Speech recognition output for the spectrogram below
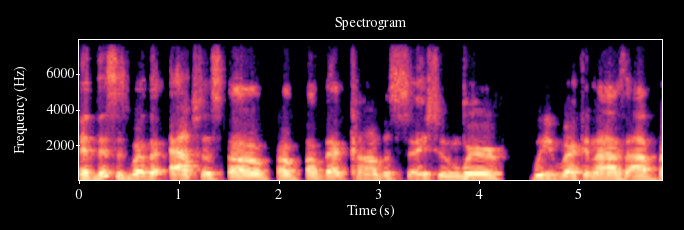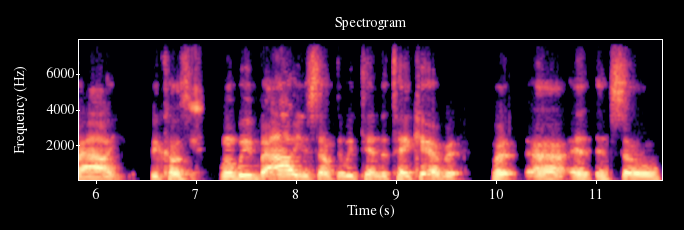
and this is where the absence of of, of that conversation where we recognize our value, because when we value something, we tend to take care of it. But uh, and and so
